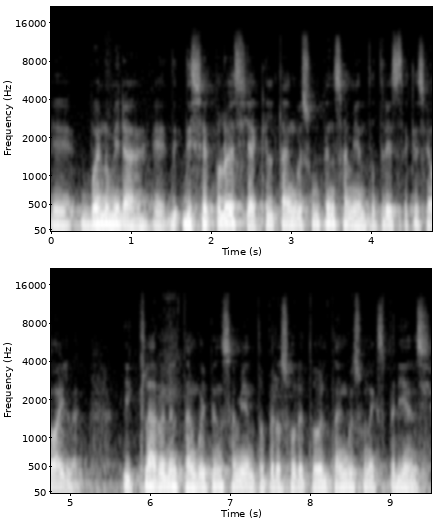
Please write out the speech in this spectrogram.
Eh, bueno, mira, eh, Discépolo decía que el tango es un pensamiento triste que se baila. Y claro, en el tango hay pensamiento, pero sobre todo el tango es una experiencia.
